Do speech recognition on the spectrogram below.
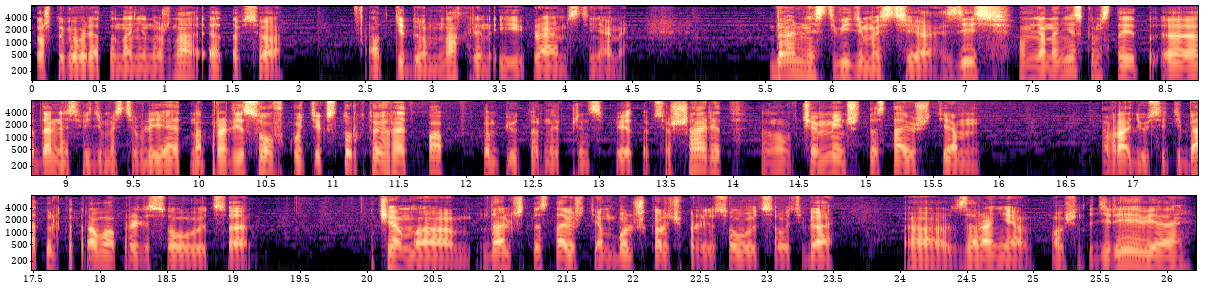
То, что говорят, она не нужна, это все откидываем нахрен и играем с тенями. Дальность видимости. Здесь у меня на низком стоит. Э, дальность видимости влияет на прорисовку текстур. Кто играет в пап компьютерный, в принципе, это все шарит. Ну, чем меньше ты ставишь, тем в радиусе тебя только трава прорисовывается. Чем э, дальше ты ставишь, тем больше, короче, прорисовываются у тебя э, заранее, в общем-то, деревья,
